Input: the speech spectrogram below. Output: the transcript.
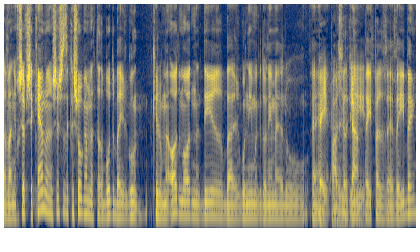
אבל אני חושב שכן, ואני חושב שזה קשור גם לתרבות בארגון. כאילו מאוד מאוד נדיר בארגונים הגדולים האלו. PayPal נגיד. בחלקם PayPal ו eBay.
